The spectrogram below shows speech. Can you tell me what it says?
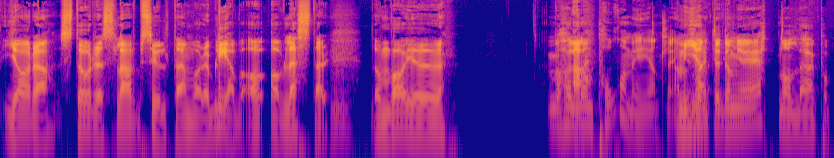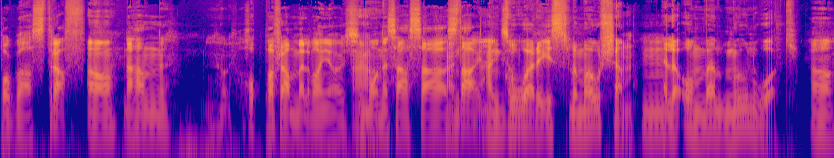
göra större slarvsylta än vad det blev av, av Leicester. Mm. De var ju, Vad höll Ja. de på med egentligen? Ja, men United, de gör ju 1-0 där på Pogbas straff. ja, När han hoppar fram eller vad han gör, Simone Sasa-style. han, han liksom. går i slow motion, Mm. eller omvänd moonwalk. Ja.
